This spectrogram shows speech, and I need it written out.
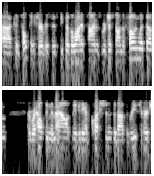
uh, consulting services because a lot of times we're just on the phone with them and we're helping them out. Maybe they have questions about the research,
